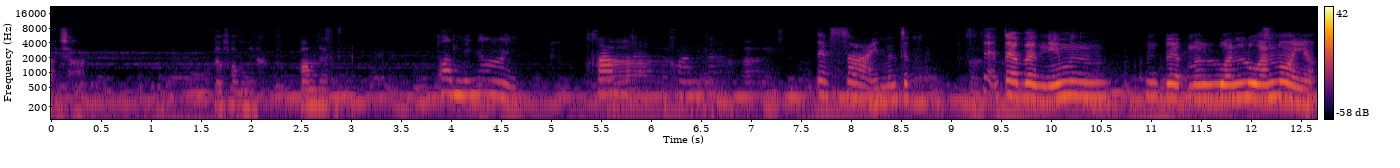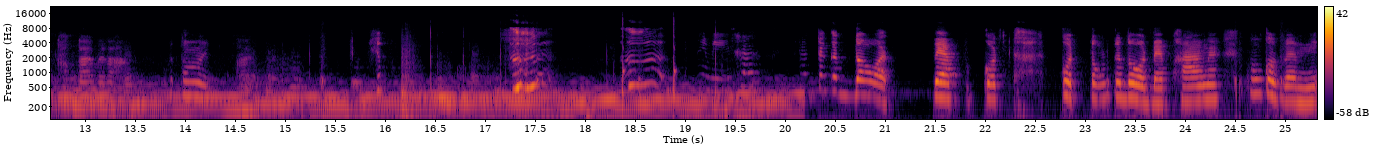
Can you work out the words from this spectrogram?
ายชาร์จแล้วฟังเนี่ยความแรงความไม่ได้ความความได้ได้แต่สายมันจะ แต่แต่แบบนี้มันมันแบบมันล้วนล้วนๆหน่อยอะทำได้ไหมล่ะก็ต้องได้ไม่มีถ้าถ้าจะกระโดดแบบกดกดตรงกระโดดแบบค้างนะ ต้องกดแบบนี้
